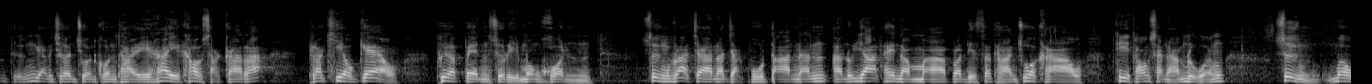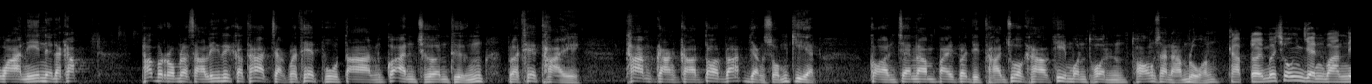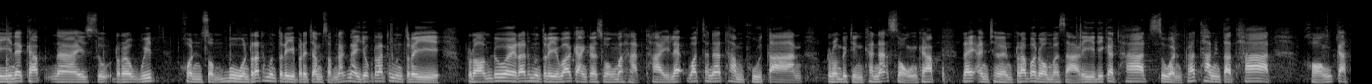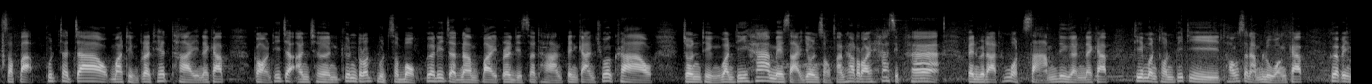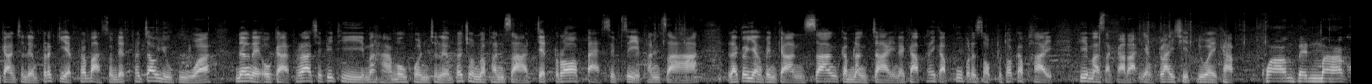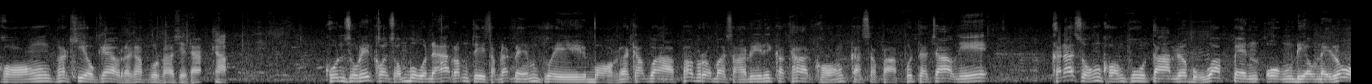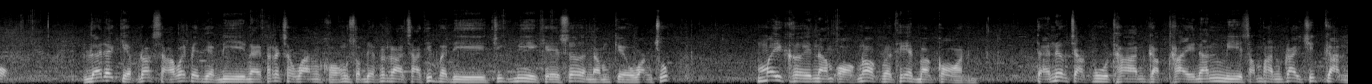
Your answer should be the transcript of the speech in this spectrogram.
มถึงยังเชิญชวนคนไทยให้เข้าสักการะพระเขี้ยวแก้ว เพื่อเป็นสุริมงคล ซึ่งราชอาณาจักรภูตานนั้นอนุญาตให้นำมาประดิษฐานชั่วคราวที่ท้องสนามหลวง ซึ่งเมื่อวานนี้เนี่ยนะครับ พระบรมสารีริกธาตุจากประเทศภูตานก็อัญเชิญถึงประเทศไทย ท่ามกลางการต้อนรับอย่างสมเกียรติก่อนจะนำไปประดิษฐานชั่วคราวที่มณฑลท้องสนามหลวง ครับ โดยเมื่อช่วงเย็นวันนี้นะครับ นายสุรวิทย์ คนสมบูรณ์รัฐมนตรีประจำสำนักนายกรัฐมนตรี พร้อมด้วยรัฐมนตรีว่าการกระทรวงมหาดไทย และวัฒนธรรมภูตาน รวมไปถึงคณะสงฆ์ครับ ได้อัญเชิญพระบรมสารีริกธาตุส่วนพระทันตธาตุของกัสสปะพุทธเจ้ามาถึงประเทศไทยนะครับ ก่อนที่จะอัญเชิญขึ้นรถบุษบก เพื่อที่จะนำไปประดิษฐานเป็นการชั่วคราว จนถึงวันที่ 5 เมษายน 2555 เป็นเวลาทั้งหมด 3 เดือนนะครับที่มณฑลพิธีท้องสนามหลวงครับเพื่อเป็นการเฉลิมพระเกียรติพระบาทสมเด็จพระเจ้าอยู่หัว เนื่องในโอกาสพระราชพิธี มหามงคลเฉลิมพระชนมพรรษา 7 รอบ 84 พรรษา และก็ยังเป็นการสร้างกำลังใจนะครับให้กับผู้ประสบอุทกภัยที่มาสักการะอย่างใกล้ชิดด้วยครับ ความเป็นมาของพระเขี้ยวแก้วนะครับคุณภาสิทธิ์ฮะครับคุณสุริศคนสมบูรณ์นะฮะรัฐมนตรีสำนักนายกรัฐมนตรีบอกนะครับว่าพระบรมสารีริกธาตุของกัสสปะพุทธเจ้านี้ คณะสงฆ์ของภูตานระบุว่าเป็นองค์เดียวในโลก และได้เก็บรักษาไว้เป็นอย่างดีในพระราชวังของสมเด็จพระราชาธิบดีจิกมี่เคเซอร์นำเกลวังชุก ไม่เคยนำออกนอกประเทศมาก่อน แต่เนื่องจากภูตานกับไทยนั้นมีสัมพันธ์ใกล้ชิดกัน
